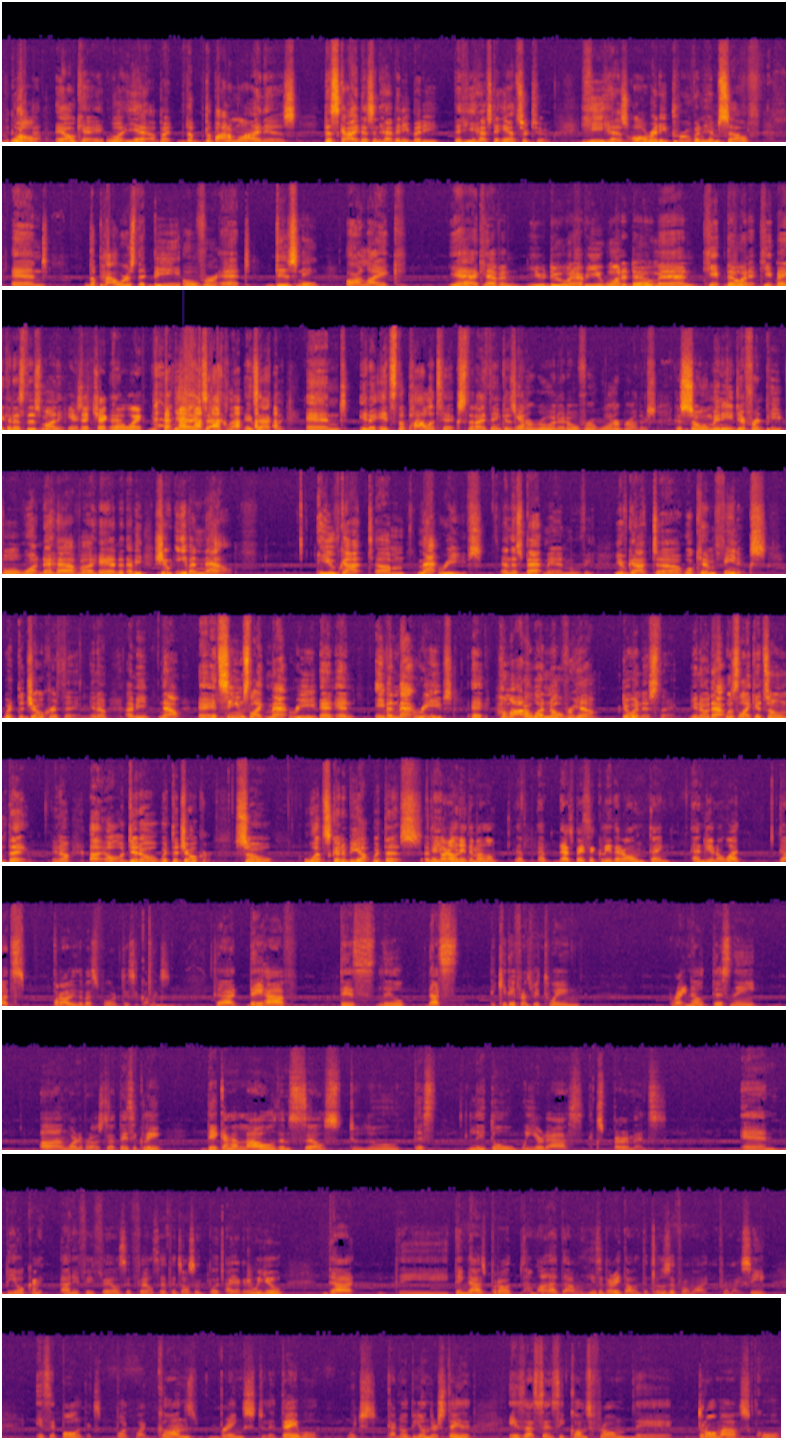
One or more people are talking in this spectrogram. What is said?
of Well, eh, okay. Well, yeah, but the the bottom line is this guy doesn't have anybody that he has to answer to. He has already proven himself and the powers that be over at Disney are like yeah, Kevin, you do whatever you want to do, man. Keep doing it. Keep making us this money. here's a check. And- Go away. yeah, exactly, exactly. And you know, it's the politics that I think is Yeah. going to ruin it over at Warner Brothers because so many different people wanting to have a hand. In, I mean, shoot, even now, you've got um, Matt Reeves and this Batman movie. You've got uh, well, Joaquin Phoenix with the Joker thing. You know, I mean, now it seems like Matt Reeves and and even Matt Reeves, it, Hamada wasn't over him doing this thing. You know, that was like its own thing. You know, uh, oh, ditto with the Joker. So. What's going to be up with this? I They're gonna what- leave them alone. That's basically their own thing. And you know what? That's probably the best for DC Comics. That they have this little. That's the key difference between right now Disney and Warner Brothers. That basically they can allow themselves to do this little weird ass experiments and be okay. And if it fails, it fails. If it doesn't, but I agree with you that the thing that has brought Hamada down, he's a very talented producer from my from my seeing, is the politics. But what Gunn's brings to the table, which cannot be understated, is that since he comes from the Troma school,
